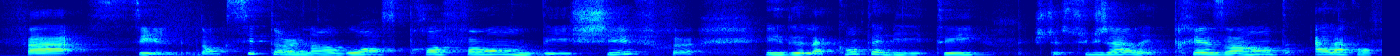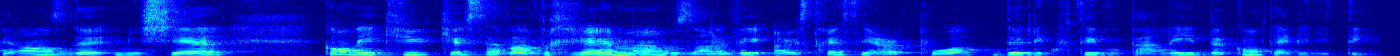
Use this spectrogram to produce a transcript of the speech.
Facile. Donc, si tu as une angoisse profonde des chiffres et de la comptabilité, je te suggère d'être présente à la conférence de Michel, convaincu que ça va vraiment vous enlever un stress et un poids de l'écouter vous parler de comptabilité.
